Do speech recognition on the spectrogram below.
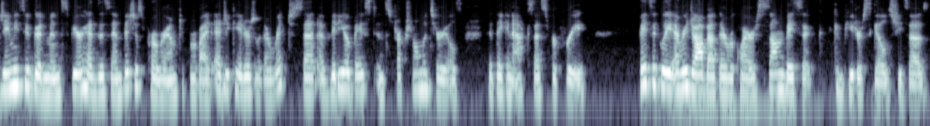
Jamie Sue Goodman spearheads this ambitious program to provide educators with a rich set of video based instructional materials that they can access for free. Basically, every job out there requires some basic computer skills, she says.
